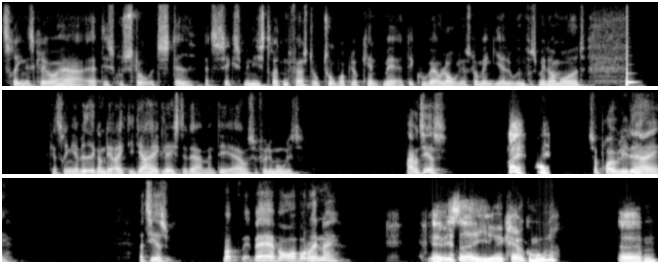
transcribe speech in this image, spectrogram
Katrine skriver her, at det skulle stå et sted, at seks ministre den 1. oktober blev kendt med, at det kunne være ulovligt at slå mink ihjel uden for smitteområdet. Katrine, jeg ved ikke, om det er rigtigt. Jeg har ikke læst det der, men det er jo selvfølgelig muligt. Hej Mathias. Hej. Hej. Så prøver vi lige det her af. Mathias, hvor, hvad, hvor, hvor er du henne af? Ja, vi sidder i uh, Greve Kommune, øhm,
